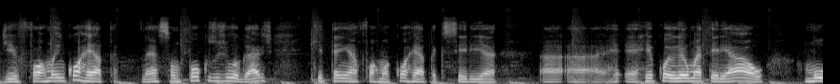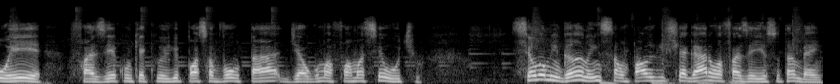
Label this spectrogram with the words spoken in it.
de forma incorreta, né? São poucos os lugares que têm a forma correta, que seria a, a, é, recolher o material, moer, fazer com que aquilo ali possa voltar de alguma forma a ser útil. Se eu não me engano, em São Paulo eles chegaram a fazer isso também.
